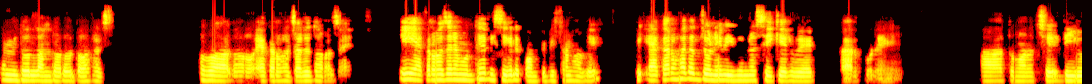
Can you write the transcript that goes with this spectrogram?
আমি ধরলাম ধরো ১০,০০০ অথবা ধরো ১১,০০০ ধরা যায়। এই ১১,০০০ এর মধ্যে বেসিক্যালি কম্পিটিশন হবে। এই ১১,০০০ জনই বিভিন্ন সিকের ওয়েট তারপরে তোমার হচ্ছে ডিউ,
